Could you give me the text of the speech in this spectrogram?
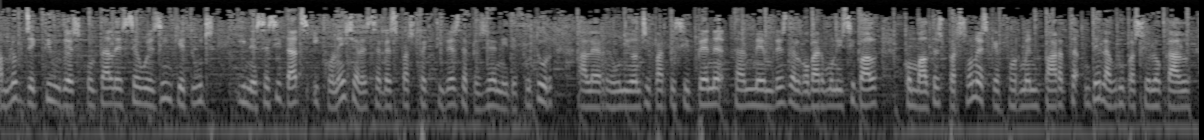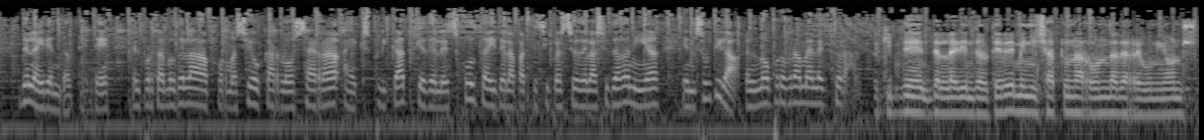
amb l'objectiu d'escoltar les seues inquietuds i necessitats i conèixer les seves perspectives de present i de futur. A les reunions hi participen tant membres del govern municipal com altres persones que formen part de l'agrupació local de l'Airem del Tebre. El portaveu de la formació, Carlos Serra, ha explicat que de l'escolta i de la participació de la ciutadania en sortirà el nou programa electoral. L'equip de, de l'Airem del Tebre hem iniciat una ronda de reunions reunions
